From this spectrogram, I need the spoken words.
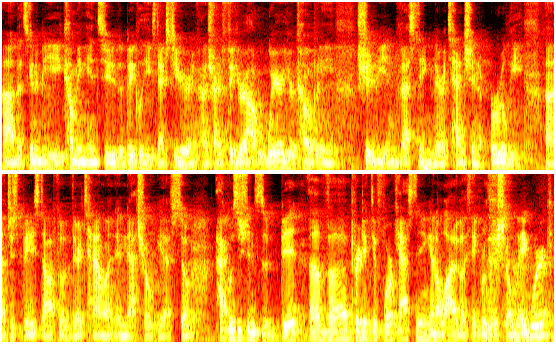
uh, that's going to be coming into the big leagues next year and kind of trying to figure out where your company should be investing their attention early, uh, just based off of their talent and natural gifts. So, acquisitions is a bit of uh, predictive forecasting and a lot of, I think, relational legwork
